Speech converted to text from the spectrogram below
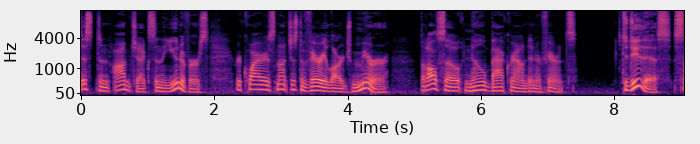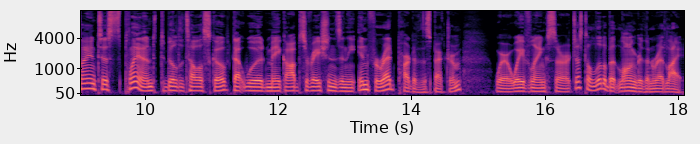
distant objects in the universe requires not just a very large mirror but also no background interference. To do this, scientists planned to build a telescope that would make observations in the infrared part of the spectrum, where wavelengths are just a little bit longer than red light.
